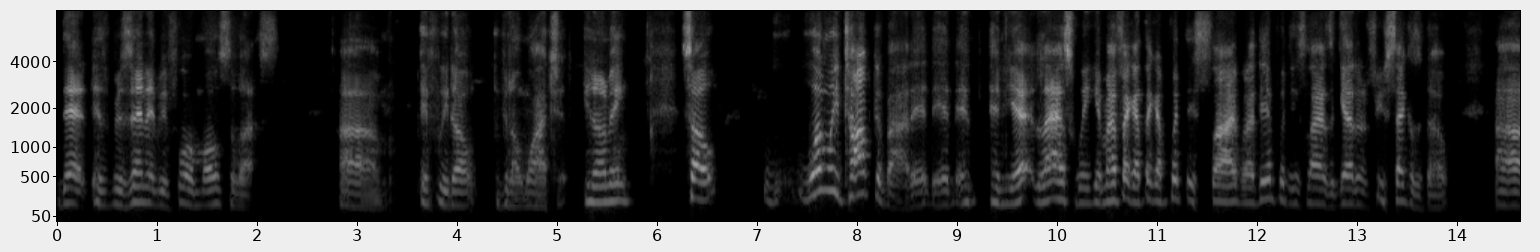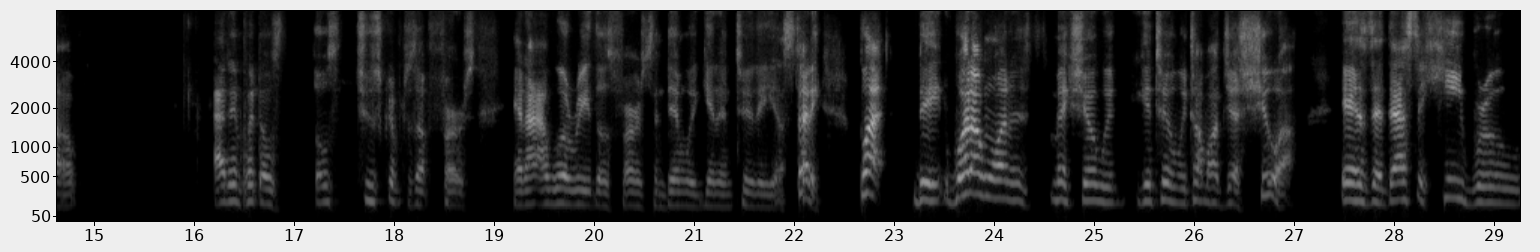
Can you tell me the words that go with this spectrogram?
that is presented before most of us um, if we don't if we don't watch it you know what i mean so when we talked about it and, and, and yet last week and matter of fact i think i put this slide but i did put these slides together a few seconds ago uh, i didn't put those those two scriptures up first and I will read those first and then we get into the uh, study. But the what I want to make sure we get to when we talk about Jeshua is that that's the Hebrew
